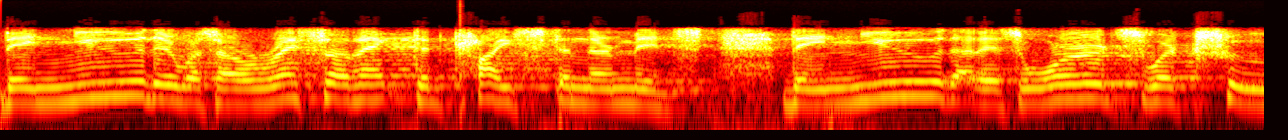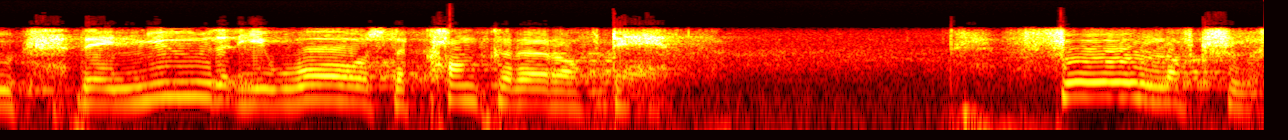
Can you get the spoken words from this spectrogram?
They knew there was a resurrected Christ in their midst. They knew that his words were true. They knew that he was the conqueror of death full of truth,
